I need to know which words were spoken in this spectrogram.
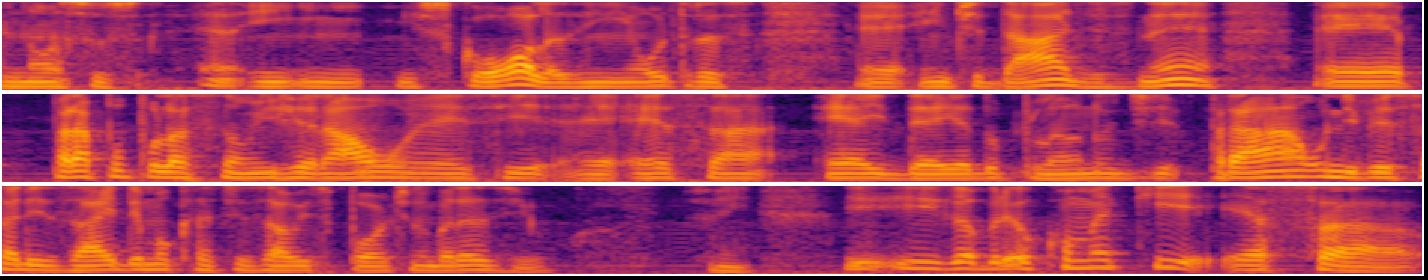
em nossos eh, em, em escolas, em outras é, entidades, né? É, para a população em geral, esse, é, essa é a ideia do plano para universalizar e democratizar o esporte no Brasil. Sim. E, e, Gabriel, como é que essa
